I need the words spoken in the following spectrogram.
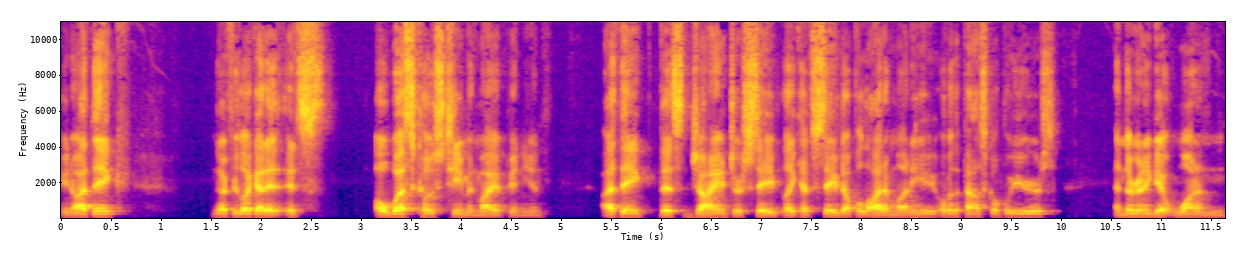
you know. I think you know if you look at it, it's a West Coast team, in my opinion. I think this Giants are saved, like have saved up a lot of money over the past couple of years, and they're going to get one,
